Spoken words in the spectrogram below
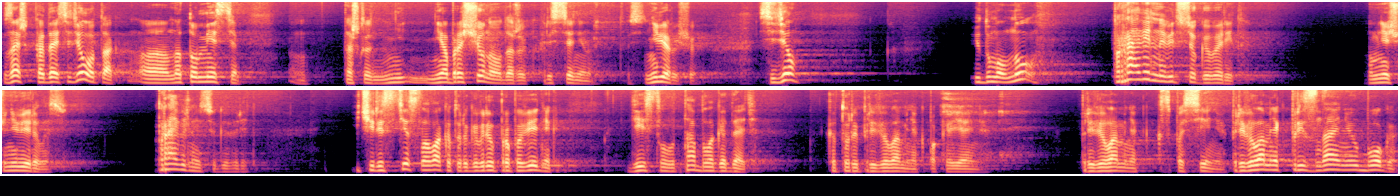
Знаешь, когда я сидел вот так, э, на том месте, так что не обращенного даже христианина, то есть неверующего, сидел и думал, ну, правильно ведь все говорит. Но мне еще не верилось. Правильно ведь все говорит. И через те слова, которые говорил проповедник, действовала та благодать, которая привела меня к покаянию, привела меня к спасению, привела меня к признанию Бога.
